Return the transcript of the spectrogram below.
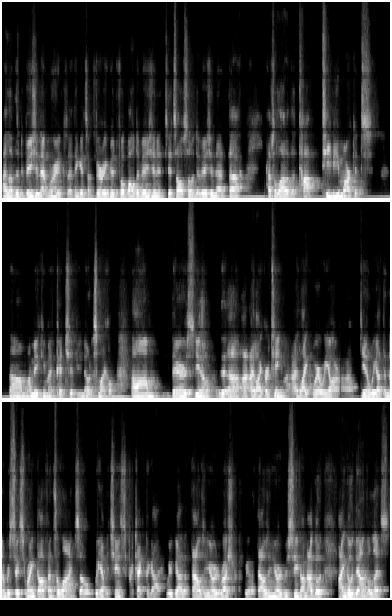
I love the division that we're in because I think it's a very good football division. It's, it's also a division that uh, has a lot of the top TV markets. Um, I'm making my pitch if you notice, Michael. Um, there's, you know, uh, I, I, like our team. I like where we are. Uh, you know, we got the number six ranked offensive line, so we have a chance to protect the guy. We've got a thousand yard rusher. We have a thousand yard receiver. I mean, I'll go. I can go down the list.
